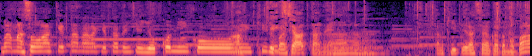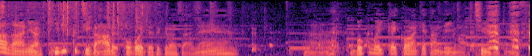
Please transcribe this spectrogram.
まあまあそう開けたなら開けたらいいけど、横にこうね、あ切り口あったねあーあの、聞いてらっしゃる方も、バーガーには切り口がある。覚えておいてくださいね。僕も一回こう開けたんで今、注意できます。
